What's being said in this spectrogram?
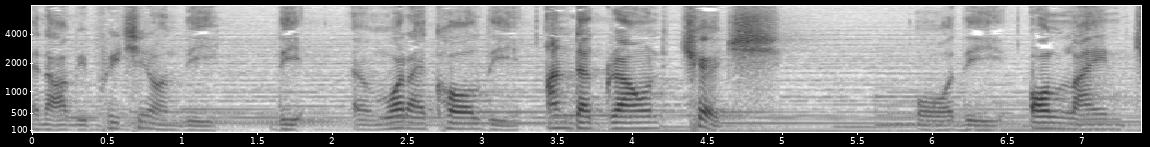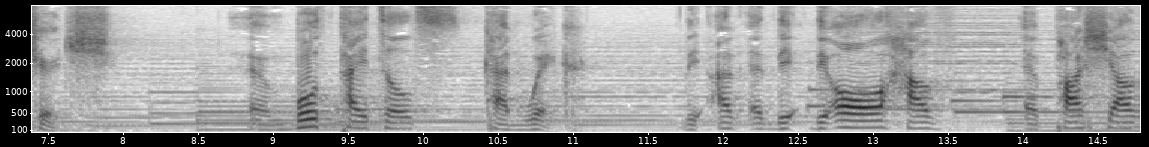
and I'll be preaching on the the um, what I call the underground church or the online church. Um, both titles can work. They, uh, they, they all have a partial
